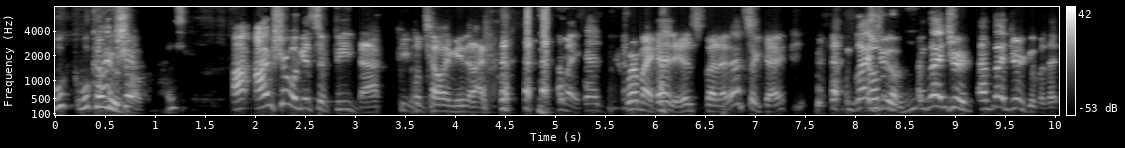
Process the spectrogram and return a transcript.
We'll we'll come I'm to a compromise. I, I'm sure we'll get some feedback. People telling me that I'm my head where my head is, but uh, that's okay. I'm glad No, you. no. I'm glad you're. I'm glad you're good with it.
